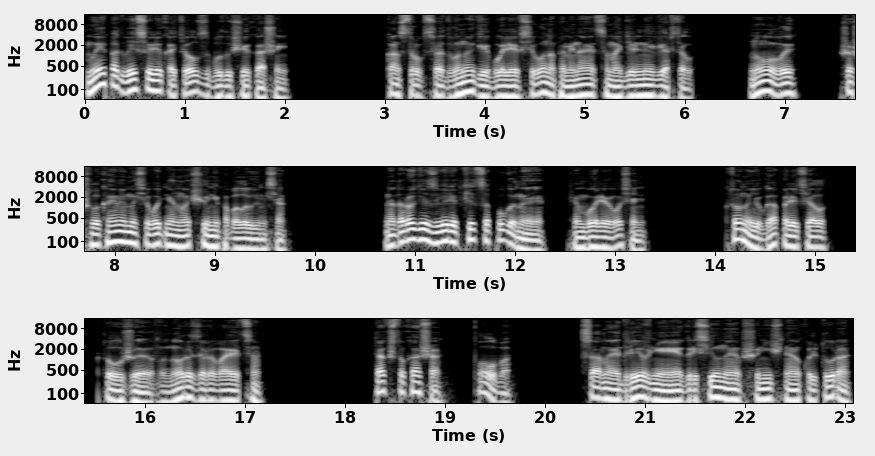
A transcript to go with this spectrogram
Мы подвесили котел с будущей кашей. Конструкция двуногий более всего напоминает самодельный вертел. Ну, увы, шашлыками мы сегодня ночью не побалуемся. На дороге звери-птицы пуганые, тем более осень. Кто на юга полетел, кто уже в норы зарывается. Так что каша — полба. Самая древняя и агрессивная пшеничная культура,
